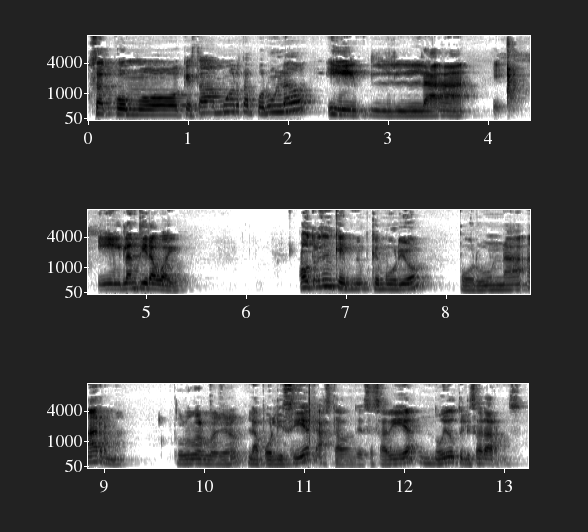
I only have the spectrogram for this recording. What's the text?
O sea, como que estaba muerta por un lado y la, y la han tirado ahí. Otros dicen que, que murió por una arma. Por un arma ya. La policía, hasta donde se sabía, no iba a utilizar armas.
